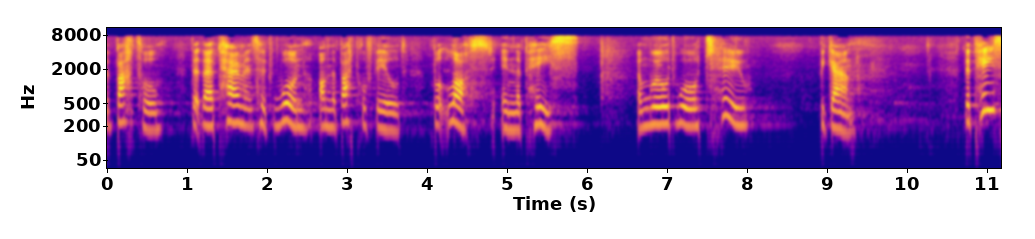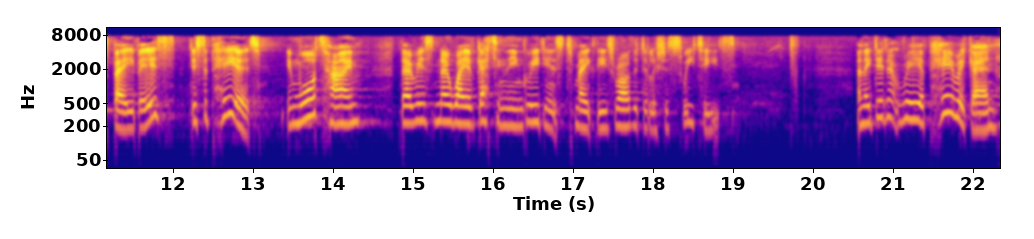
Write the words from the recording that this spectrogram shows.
the battle that their parents had won on the battlefield but lost in the peace. And World War II began. The peace babies disappeared. In wartime, there is no way of getting the ingredients to make these rather delicious sweeties and they didn't reappear again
